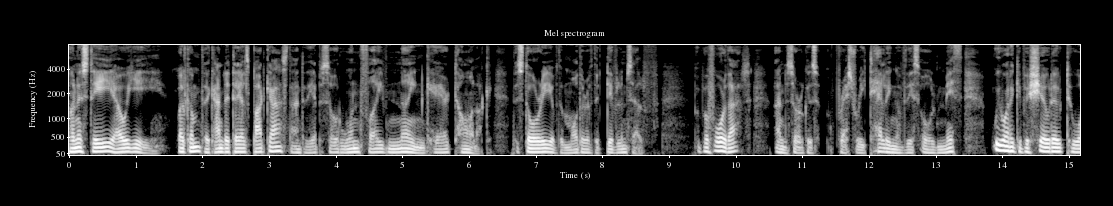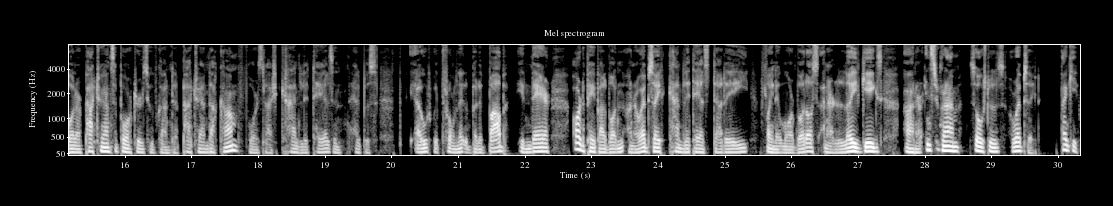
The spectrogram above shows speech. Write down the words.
Gunnesty, how are ye? Welcome to the Candlelit Tales podcast and to the episode 159, Caorthannach, the story of the mother of the devil himself. But before that, and Sorcha's fresh retelling of this old myth, we want to give a shout out to all our Patreon supporters who've gone to patreon.com forward slash candlelit tales and help us out with throwing a little bit of bob in there or the PayPal button on our website, candlelittales.ie. Find out more about us and our live gigs on our Instagram, socials, or website. Thank you.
